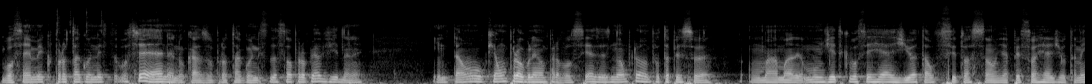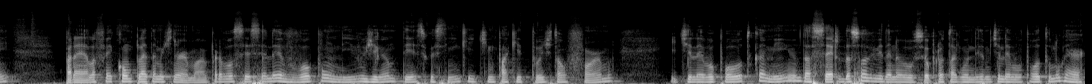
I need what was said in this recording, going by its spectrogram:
você é meio que o protagonista, você é, né, no caso, o protagonista da sua própria vida, né? Então, o que é um problema para você, às vezes não é um problema para outra pessoa. Uma, um jeito que você reagiu a tal situação e a pessoa reagiu também, para ela foi completamente normal. Para você, você levou para um nível gigantesco, assim, que te impactou de tal forma e te levou para outro caminho da série da sua vida, né? O seu protagonismo te levou para outro lugar.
